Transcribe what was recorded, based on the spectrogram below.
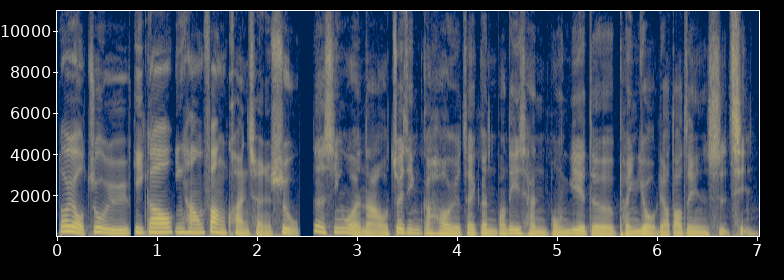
都有助于提高银行放款成数。这新闻啊，我最近刚好有在跟房地产同业的朋友聊到这件事情。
